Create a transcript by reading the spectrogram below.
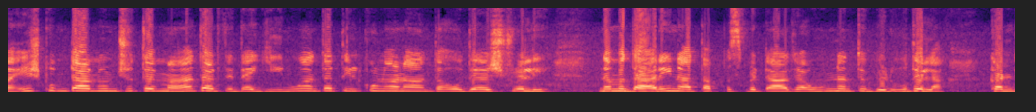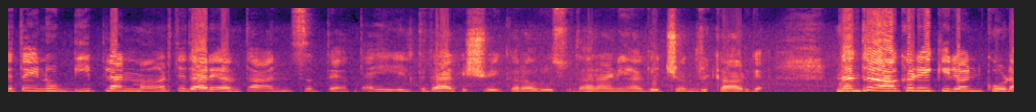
ಮಹೇಶ್ ಕುಮಟಾ ಅನ್ನೋನ್ ಜೊತೆ ಮಾತಾಡ್ತಿದ್ದೆ, ಏನು ಅಂತ ತಿಳ್ಕೊಳ್ಳೋಣ ಅಂತ ಹೋದೆ ಅಷ್ಟರಲ್ಲಿ. ನಮ್ಮ ದಾರಿನ ತಪ್ಪಿಸ್ಬಿಟ್ಟ, ಆದರೆ ಅವನಂತೂ ಬಿಡುವುದಿಲ್ಲ. ಖಂಡಿತ ಏನು ಡೀ ಪ್ಲ್ಯಾನ್ ಮಾಡ್ತಿದ್ದಾರೆ ಅಂತ ಅನಿಸುತ್ತೆ ಅಂತ ಹೇಳ್ತಿದ್ದಾರೆ ಶೇಖರ್ ಅವರು, ಸುಧಾರಾಣಿ ಹಾಗೆ ಚಂದ್ರಿಕಾ ಅವ್ರಿಗೆ. ನಂತರ ಆ ಕಡೆ ಕಿರಣ್ ಕೂಡ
